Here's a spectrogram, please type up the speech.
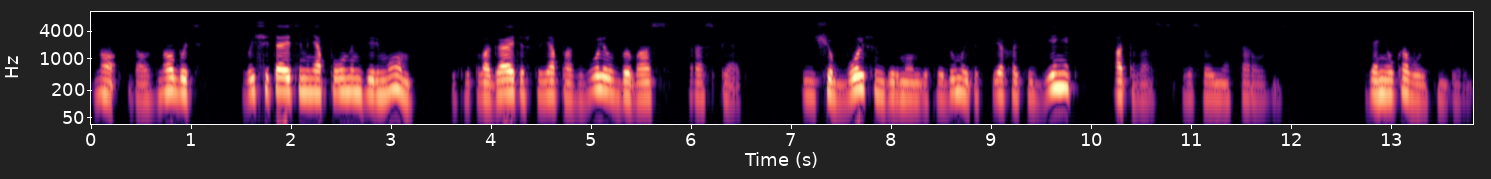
Но, должно быть, вы считаете меня полным дерьмом, если полагаете, что я позволил бы вас распять. И еще большим дерьмом, если думаете, что я хочу денег от вас за свою неосторожность. Я ни у кого их не беру.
